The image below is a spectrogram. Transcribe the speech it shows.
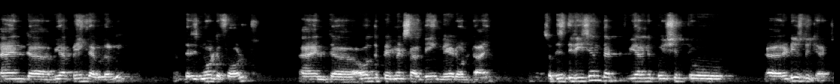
and uh, we are paying regularly. There is no default, and uh, all the payments are being made on time. So this is the reason that we are in a position to uh, reduce the debt,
